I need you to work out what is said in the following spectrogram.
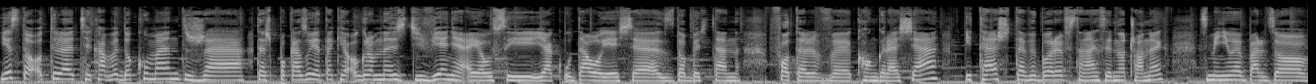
Jest to o tyle ciekawy dokument, że też pokazuje takie ogromne zdziwienie AOC, jak udało jej się zdobyć ten fotel w kongresie. I też te wybory w Stanach Zjednoczonych zmieniły bardzo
